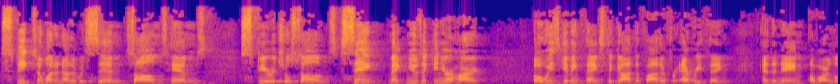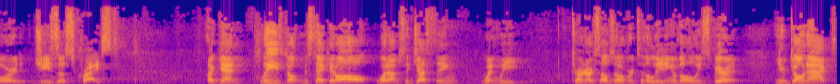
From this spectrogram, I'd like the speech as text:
Speak to one another with sim, psalms, hymns spiritual songs. Sing, make music in your heart, always giving thanks to God the Father for everything in the name of our Lord Jesus Christ. Again, please don't mistake at all what I'm suggesting when we turn ourselves over to the leading of the Holy Spirit. You don't act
